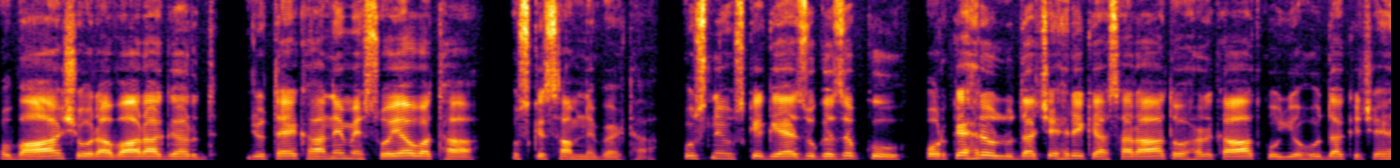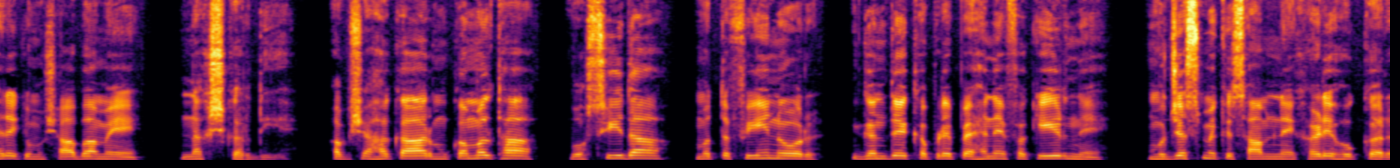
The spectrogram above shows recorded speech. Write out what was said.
اباش اور آوارہ گرد جو طے خانے میں سویا ہوا تھا اس کے سامنے بیٹھا۔ اس نے اس کے گیز و غذب کو اور کہر الدا چہرے کے اثرات اور حرکات کو یہودا کے چہرے کے مشابہ میں نقش کر دیے۔ اب شاہکار مکمل تھا، وہ سیدھا، متفین اور گندے کپڑے پہنے فقیر نے مجسمے کے سامنے کھڑے ہو کر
